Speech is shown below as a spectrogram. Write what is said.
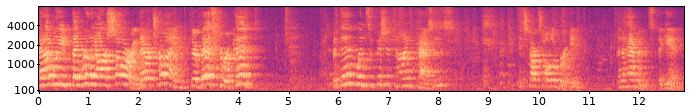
And I believe they really are sorry. They are trying their best to repent. But then when sufficient time passes, it starts all over again. And it happens again.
